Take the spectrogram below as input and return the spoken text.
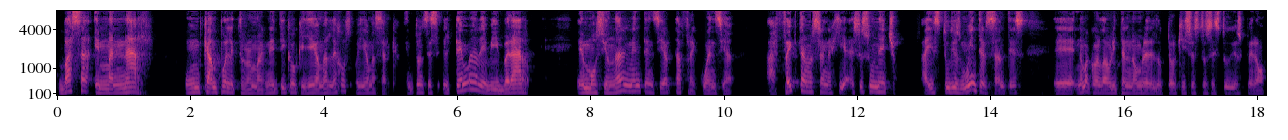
vas a emanar un campo electromagnético que llega más lejos o llega más cerca. Entonces, el tema de vibrar emocionalmente en cierta frecuencia afecta nuestra energía. Eso es un hecho. Hay estudios muy interesantes. Eh, no me acuerdo ahorita el nombre del doctor que hizo estos estudios, pero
